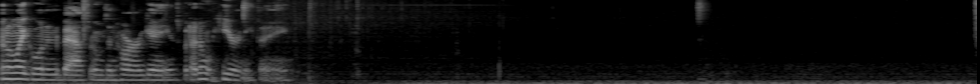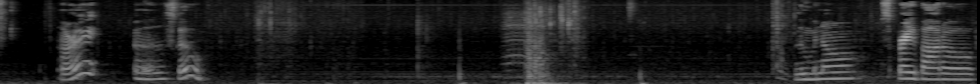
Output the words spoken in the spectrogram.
I don't like going into bathrooms in horror games, but I don't hear anything. All right, uh, let's go. Luminol, spray bottle,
